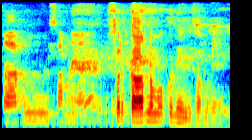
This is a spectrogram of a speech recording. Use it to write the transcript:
ਕਾਰਨ ਸਾਹਮਣੇ ਆਇਆ? ਸਰ ਕਾਰਨ ਮੌਕੇ ਤੇ ਨਹੀਂ ਸਾਹਮਣੇ ਆਈ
